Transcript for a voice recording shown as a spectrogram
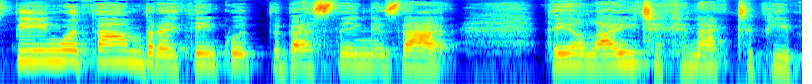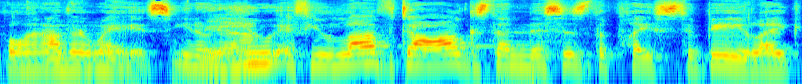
being with them. But I think what the best thing is that they allow you to connect to people in other ways. You know, Yeah. you if you love dogs, then this is the place to be. Like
